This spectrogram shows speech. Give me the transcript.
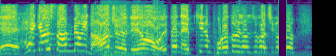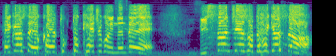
예, 해결사 한 명이 나와줘야 돼요. 일단 FT는 보라돌이 선수가 지금 해결사 역할을 톡톡 해주고 있는데 리선지에서도 해결사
